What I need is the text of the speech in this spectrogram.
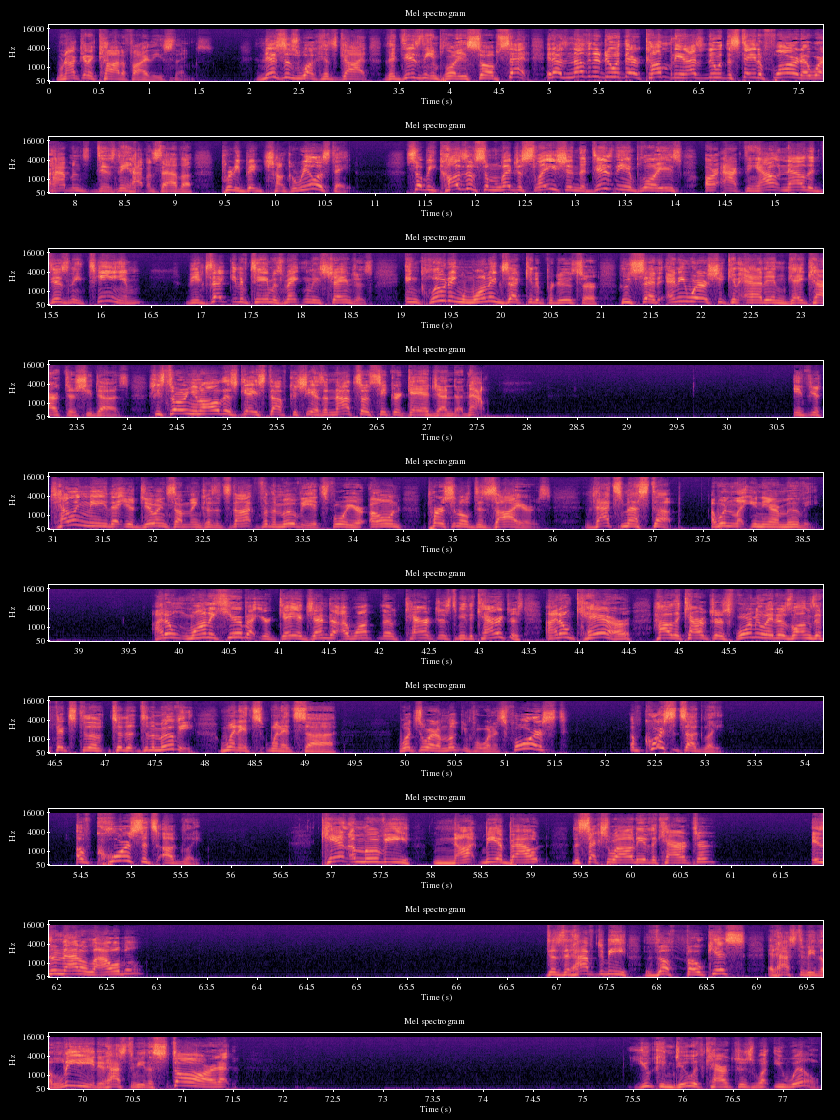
We're not going to codify these things. And this is what has got the Disney employees so upset. It has nothing to do with their company. It has to do with the state of Florida, where happens Disney happens to have a pretty big chunk of real estate. So, because of some legislation, the Disney employees are acting out. Now, the Disney team, the executive team, is making these changes, including one executive producer who said anywhere she can add in gay characters, she does. She's throwing in all this gay stuff because she has a not so secret gay agenda. Now, if you're telling me that you're doing something because it's not for the movie, it's for your own personal desires, that's messed up. I wouldn't let you near a movie. I don't want to hear about your gay agenda. I want the characters to be the characters. I don't care how the character is formulated as long as it fits to the to the to the movie. When it's when it's uh what's the word I'm looking for? When it's forced, of course it's ugly. Of course it's ugly. Can't a movie not be about the sexuality of the character? Isn't that allowable? Does it have to be the focus? It has to be the lead. It has to be the star. That... you can do with characters what you will.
